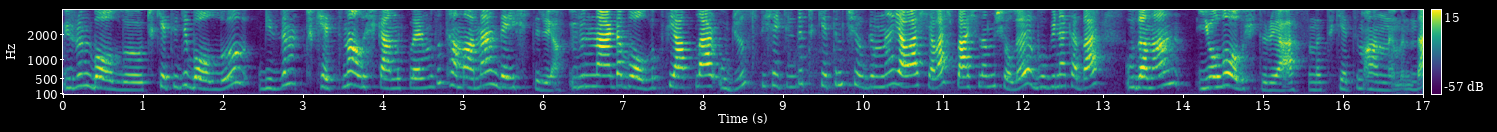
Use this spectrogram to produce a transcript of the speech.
Ürün bolluğu, tüketici bolluğu bizim tüketme alışkanlıklarımızı tamamen değiştiriyor. Ürünlerde bolluk, fiyatlar ucuz. Bir şekilde tüketim çılgınlığı yavaş yavaş başlamış oluyor bugüne kadar uzanan yolu oluşturuyor aslında tüketim anlamında.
